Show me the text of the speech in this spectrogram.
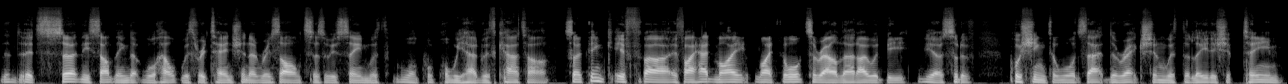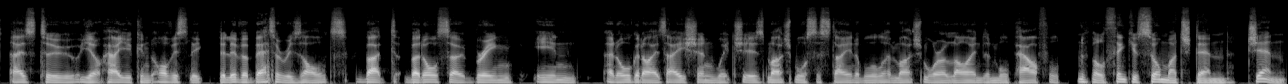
it's certainly something that will help with retention and results, as we've seen with what, what we had with Qatar. So I think if uh, if I had my my thoughts around that, I would be you know sort of pushing towards that direction with the leadership team as to you know how you can obviously deliver better results, but but also bring in an organization which is much more sustainable and much more aligned and more powerful. Well, thank you so much, Dan. Jen,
